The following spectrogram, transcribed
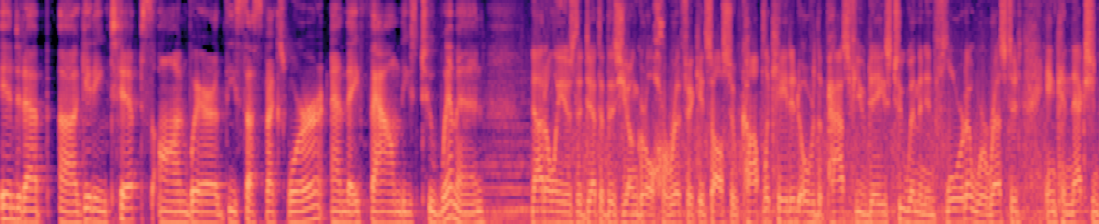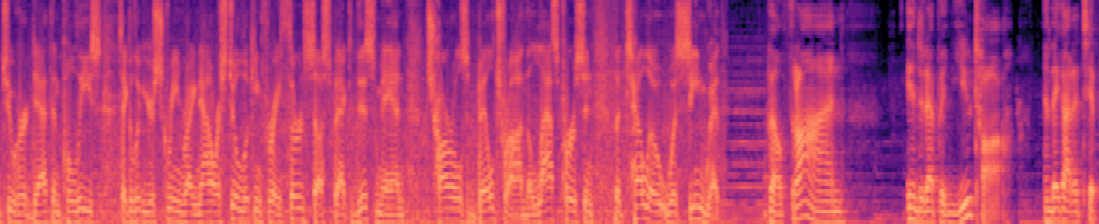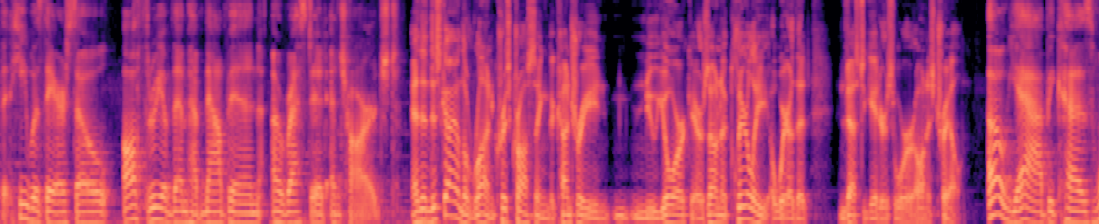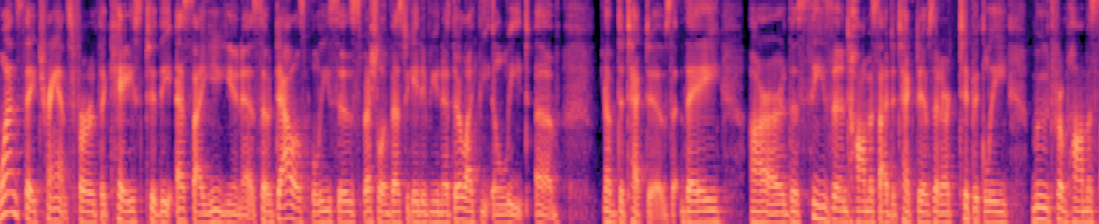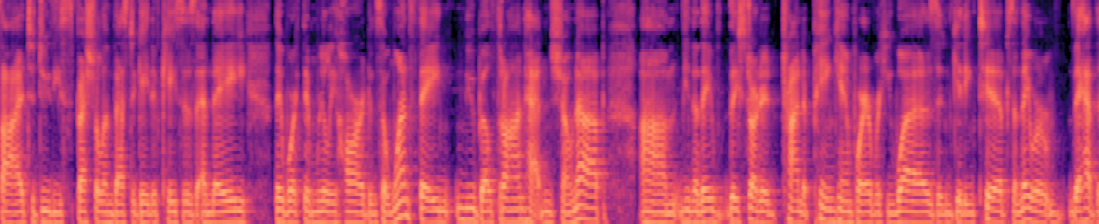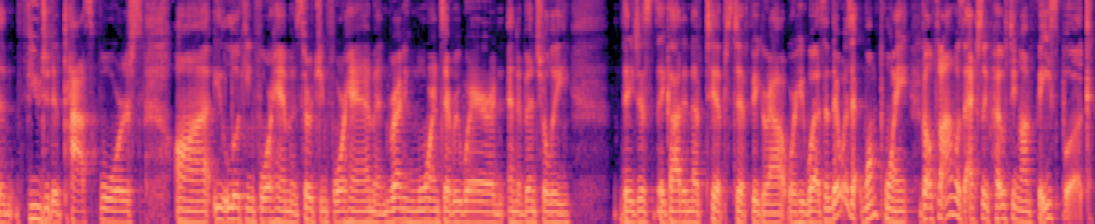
ended up uh, getting tips on where these suspects were, and they found these two women not only is the death of this young girl horrific, it's also complicated. Over the past few days, two women in Florida were arrested in connection to her death, and police, take a look at your screen right now, are still looking for a third suspect. This man, Charles Beltran, the last person Botello was seen with. Beltran ended up in Utah and they got a tip that he was there. So all three of them have now been arrested and charged. And then this guy on the run, crisscrossing the country, New York, Arizona, clearly aware that investigators were on his trail. Oh, yeah, because once they transferred the case to the SIU unit, so Dallas Police's Special Investigative Unit, they're like the elite of of detectives. They are the seasoned homicide detectives that are typically moved from homicide to do these special investigative cases and they they work them really hard and so once they knew beltran hadn't shown up um, you know they they started trying to ping him wherever he was and getting tips and they were they had the fugitive task force on uh, looking for him and searching for him and running warrants everywhere and, and eventually they just they got enough tips to figure out where he was. And there was at one point beltran was actually posting on facebook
